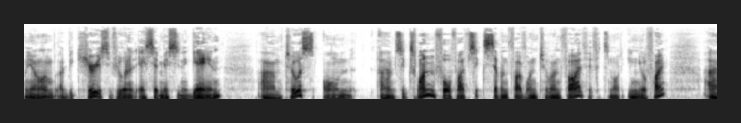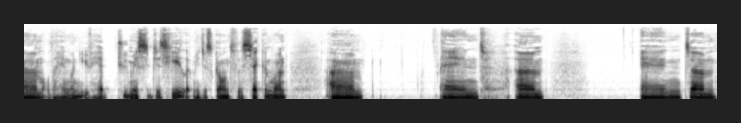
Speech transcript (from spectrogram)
you know I'd be curious if you wanted SMS in again um, to us on um, six one four five six seven five one two one five if it's not in your phone. Um, although, hang on, you've had two messages here. Let me just go on to the second one. Um, and um, and um,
